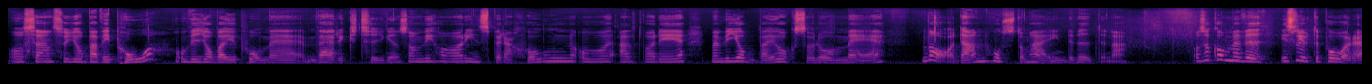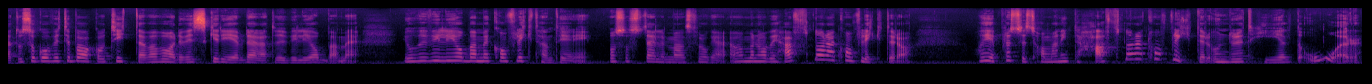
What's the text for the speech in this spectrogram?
Och sen så jobbar vi på och vi jobbar ju på med verktygen som vi har, inspiration och allt vad det är. Men vi jobbar ju också då med vardagen hos de här individerna. Och så kommer vi i slutet på året och så går vi tillbaka och tittar vad var det vi skrev där att vi ville jobba med. Jo, vi ville jobba med konflikthantering. Och så ställer man sig frågan, ja men har vi haft några konflikter då? Och helt plötsligt har man inte haft några konflikter under ett helt år.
